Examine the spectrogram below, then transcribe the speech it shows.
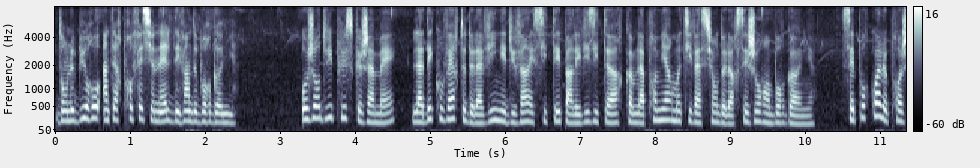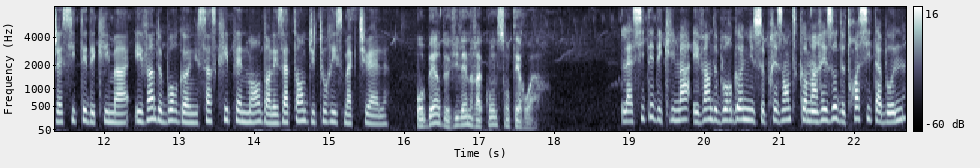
dont le Bureau interprofessionnel des vins de Bourgogne. Aujourd'hui plus que jamais, la découverte de la vigne et du vin est citée par les visiteurs comme la première motivation de leur séjour en Bourgogne. C'est pourquoi le projet Cité des climats et vins de Bourgogne s'inscrit pleinement dans les attentes du tourisme actuel. Aubert de Vilaine raconte son terroir. La Cité des climats et vins de Bourgogne se présente comme un réseau de trois sites à Beaune,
